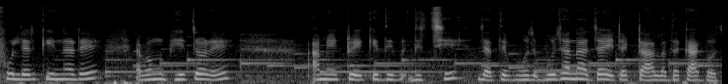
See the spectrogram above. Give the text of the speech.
ফুলের কিনারে এবং ভিতরে আমি একটু এঁকে দিচ্ছি যাতে বোঝা না যায় এটা একটা আলাদা কাগজ।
